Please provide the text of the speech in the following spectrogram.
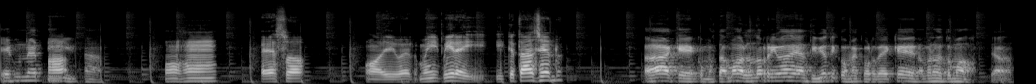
Es una Ah. tía. Ujú, Eso. Oye, bueno, mi- mira, ¿y, y qué estás haciendo? Ah, que como estamos hablando arriba de antibióticos, me acordé que no me los he tomado. Ya.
